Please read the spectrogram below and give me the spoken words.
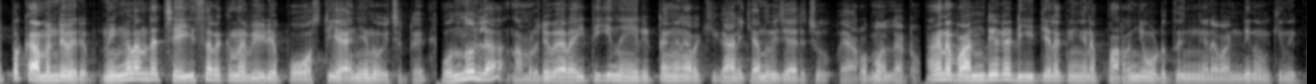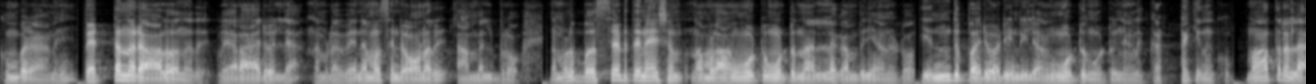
ഇപ്പോൾ കമന്റ് വരും. നിങ്ങളെന്താ ചെയ്സ് ഇറക്കുന്ന വീഡിയോ പോസ്റ്റ് ചെയ്യാഞ്ഞെന്ന് വെച്ചിട്ട് ഒന്നുമില്ല നമ്മളൊരു വെറൈറ്റിക്ക് നേരിട്ട് അങ്ങനെ ഇറക്കി കാണിക്കാമെന്ന് വിചാരിച്ചു. വേറെ ഒന്നും അല്ല കേട്ടോ അങ്ങനെ വണ്ടിയുടെ ഡീറ്റെയിൽ ഒക്കെ ഇങ്ങനെ പറഞ്ഞു കൊടുത്ത് ഇങ്ങനെ വണ്ടി നോക്കി നിൽക്കുമ്പോഴാണ് പെട്ടെന്ന് ഒരാൾ വന്നത്. വേറെ ആരുമല്ല നമ്മുടെ വെനമസിന്റെ ഓണർ അമൽ ബ്രോ. നമ്മൾ ബസ് എടുത്തതിന് ശേഷം നമ്മൾ അങ്ങോട്ടും ഇങ്ങോട്ടും നല്ല കമ്പനിയാണ് കേട്ടോ എന്ത് പരിപാടി ഉണ്ടെങ്കിലും അങ്ങോട്ടും ഇങ്ങോട്ടും ഞങ്ങൾ കട്ടയ്ക്ക് നിൽക്കും. മാത്രമല്ല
